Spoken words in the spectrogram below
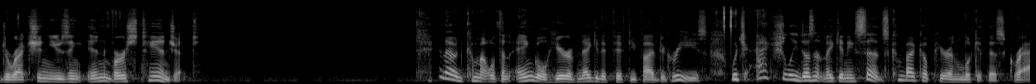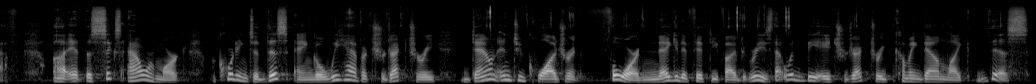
direction using inverse tangent. And I would come out with an angle here of negative 55 degrees, which actually doesn't make any sense. Come back up here and look at this graph. Uh, at the six hour mark, according to this angle, we have a trajectory down into quadrant 4, negative 55 degrees, that would be a trajectory coming down like this.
